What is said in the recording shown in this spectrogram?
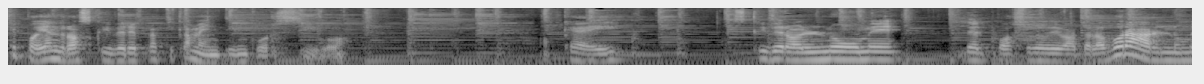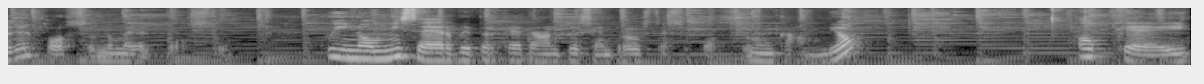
E poi andrò a scrivere praticamente in corsivo. Ok? Scriverò il nome del posto dove vado a lavorare il nome del posto il nome del posto. Qui non mi serve perché tanto è sempre lo stesso posto non cambio. Ok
